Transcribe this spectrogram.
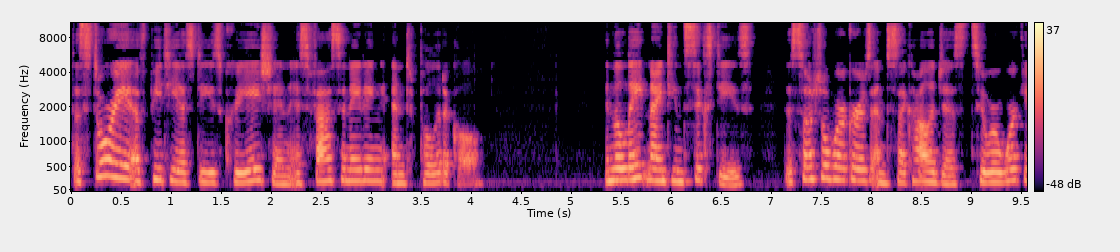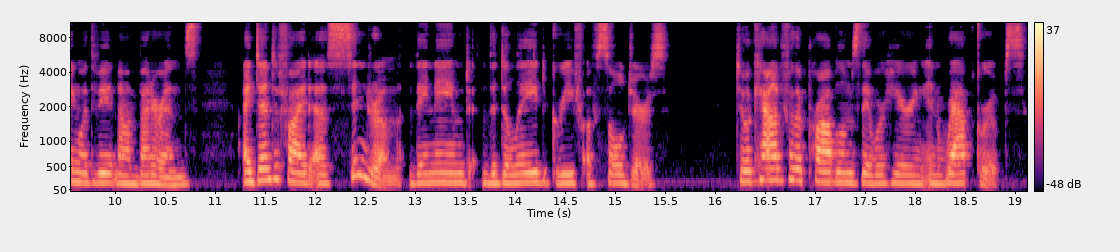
The story of PTSD's creation is fascinating and political. In the late 1960s, the social workers and psychologists who were working with Vietnam veterans identified a syndrome they named the delayed grief of soldiers to account for the problems they were hearing in rap groups,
